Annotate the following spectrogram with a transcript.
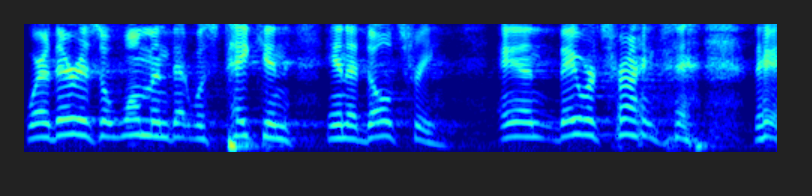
where there is a woman that was taken in adultery and they were trying to they,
